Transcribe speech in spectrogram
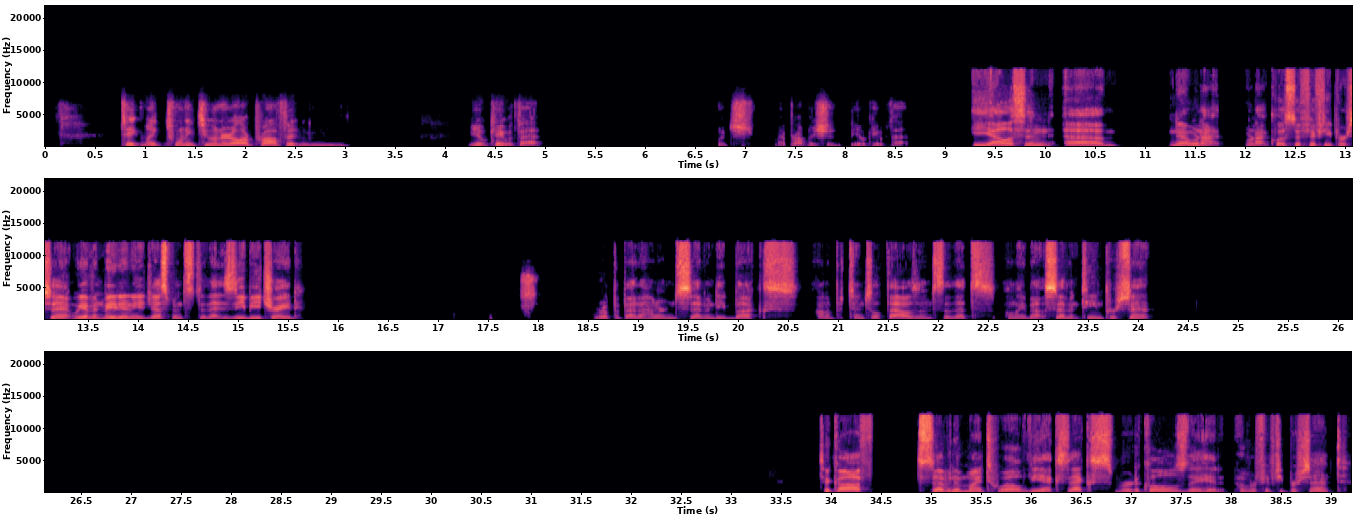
take my $2,200 profit and be okay with that, which I probably should be okay with that. E. Allison, um, no, we're not we're not close to 50%. We haven't made any adjustments to that ZB trade. We're up about 170 bucks on a potential thousand. So that's only about 17%. Took off seven of my 12 VXX verticals. They hit over 50%.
